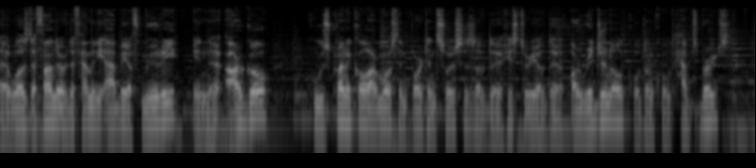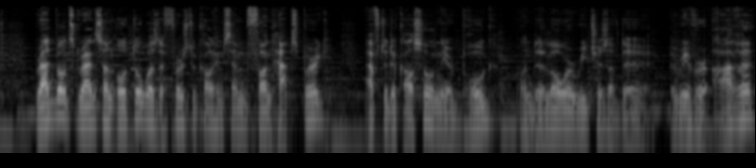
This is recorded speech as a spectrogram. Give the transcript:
uh, was the founder of the family abbey of Muri in uh, Aargau, whose chronicle are most important sources of the history of the original quote unquote Habsburgs. Radbod's grandson Otto was the first to call himself von Habsburg after the castle near Brugg on the lower reaches of the river Aare.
